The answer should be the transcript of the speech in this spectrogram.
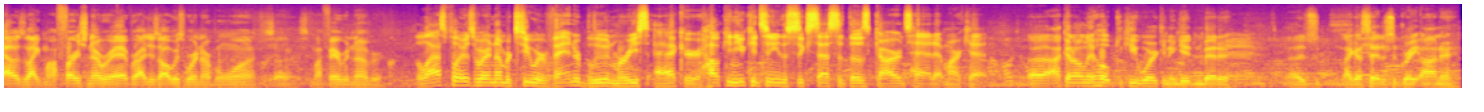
That was like my first number ever. I just always wore number one, so it's my favorite number. The last players wearing number two were Vander Blue and Maurice Acker. How can you continue the success that those guards had at Marquette? Uh, I can only hope to keep working and getting better. Uh, it's, like I said, it's a great honor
